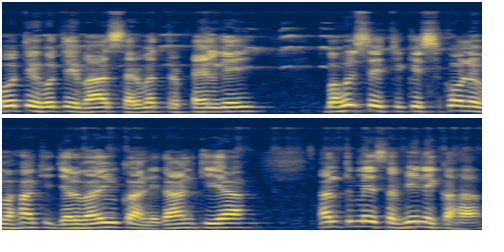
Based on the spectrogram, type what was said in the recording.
होते होते बात सर्वत्र फैल गई। बहुत से चिकित्सकों ने वहाँ की जलवायु का निदान किया। अंत में सभी ने कहा,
